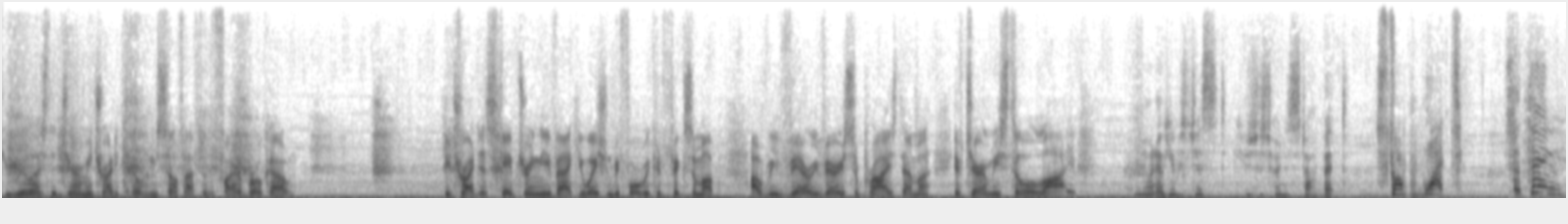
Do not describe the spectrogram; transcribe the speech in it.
Do you realize that Jeremy tried to kill himself after the fire broke out? He tried to escape during the evacuation before we could fix him up. I would be very, very surprised, Emma, if Jeremy's still alive. No, no, he was just he was just trying to stop it. Stop what? That thing,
